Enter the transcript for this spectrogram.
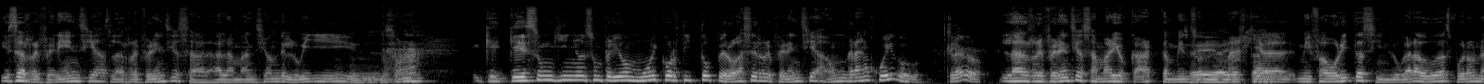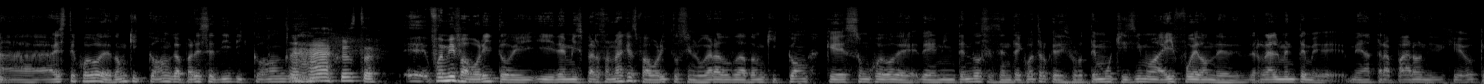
Esas referencias, las referencias a, a la mansión de Luigi, son, que, que es un guiño, es un periodo muy cortito, pero hace referencia a un gran juego. Claro. Las referencias a Mario Kart también Sí, son magia. Mi favorita, sin lugar a dudas, fueron a, a este juego de Donkey Kong. Aparece Diddy Kong. Ajá, justo. Eh, fue mi favorito y, y de mis personajes favoritos, sin lugar a duda, Donkey Kong, que es un juego de, de Nintendo 64 que disfruté muchísimo. Ahí fue donde realmente me, me atraparon y dije, ok,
